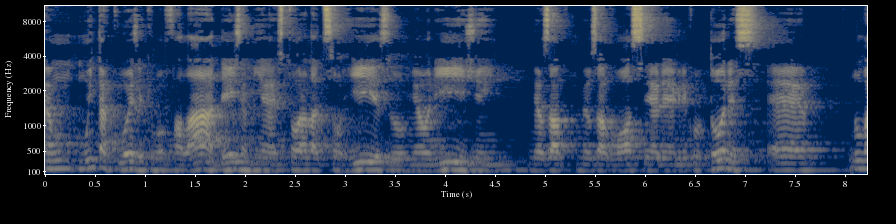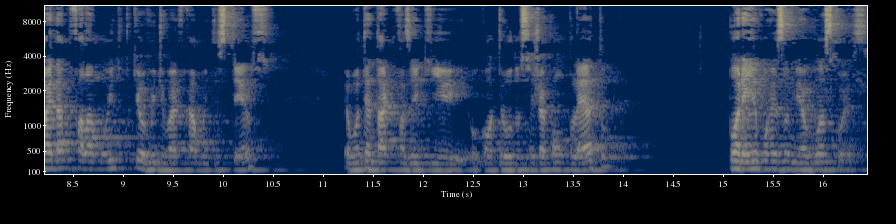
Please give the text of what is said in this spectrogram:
é, um, muita coisa que eu vou falar, desde a minha história lá de Sorriso, minha origem, meus, meus avós serem agricultores, é, não vai dar para falar muito porque o vídeo vai ficar muito extenso. Eu vou tentar fazer que o conteúdo seja completo, porém eu vou resumir algumas coisas.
